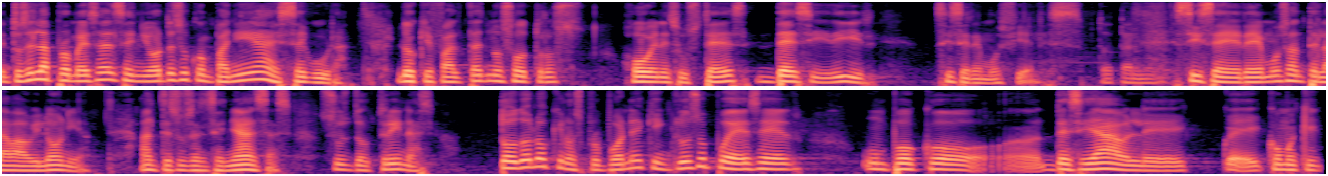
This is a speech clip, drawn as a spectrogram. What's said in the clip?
Entonces la promesa del Señor de su compañía es segura. Lo que falta es nosotros, jóvenes, ustedes, decidir si seremos fieles. Totalmente. Si cederemos ante la Babilonia, ante sus enseñanzas, sus doctrinas, todo lo que nos propone que incluso puede ser un poco ah, deseable, como que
